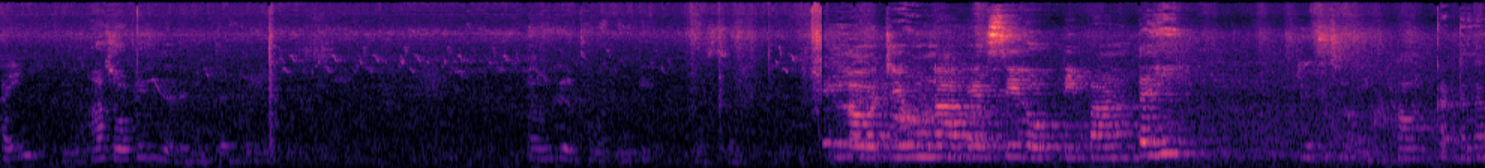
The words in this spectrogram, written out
ਖਾਈ? ਆ ਛੋਟੀ ਜਿਹੀ ਦੇ ਦੇ ਮੈਨੂੰ ਤਾਂ। ਉਹਨੂੰ ਫਿਰ ਥੋੜੀ ਲਓ ਜੀ ਹੁਣ ਆ ਗਏ ਰੋਟੀ ਪਾਣ। ਦਹੀਂ? ਹਾਂ ਕੱਟ ਲੈ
